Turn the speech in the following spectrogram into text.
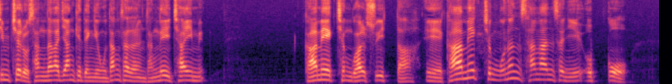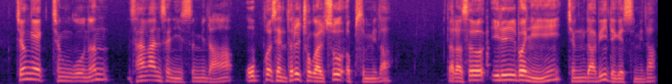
침체로 상당하지 않게 된 경우 당사자는 장래의 차임 감액 청구할 수 있다. 예, 감액 청구는 상한선이 없고 정액 청구는 상한선이 있습니다. 5%를 초과할 수 없습니다. 따라서 1번이 정답이 되겠습니다.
